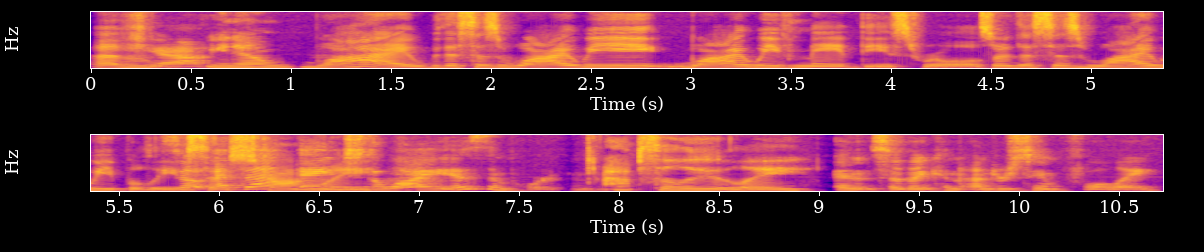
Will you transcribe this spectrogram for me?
of yeah. you know why this is why we why we've made these rules or this is why we believe so, so at strongly that age, the why is important. Absolutely. And so they can understand fully.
